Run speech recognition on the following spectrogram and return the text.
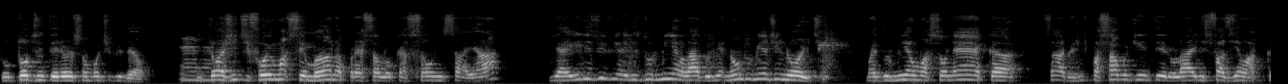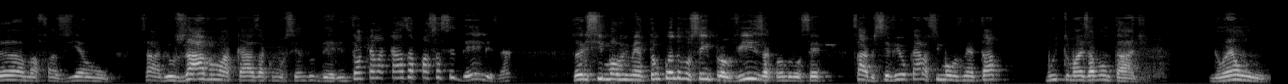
Então todos os interiores são Montevidéu. Uhum. Então a gente foi uma semana para essa locação ensaiar. E aí eles viviam, eles dormiam lá, dormiam, não dormiam de noite, mas dormiam uma soneca, sabe? A gente passava o dia inteiro lá, eles faziam a cama, faziam, sabe? Usavam a casa como sendo dele. Então aquela casa passa a ser deles, né? Então eles se movimentam. Então, quando você improvisa, quando você, sabe, você vê o cara se movimentar muito mais à vontade. Não é um,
